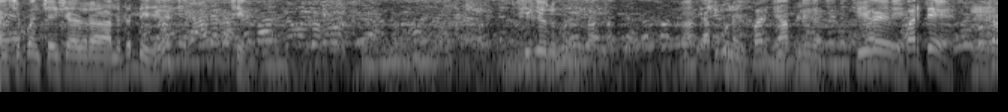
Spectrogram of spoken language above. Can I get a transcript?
ऐंशी पंच्याऐंशी हजार आले तर द्यायचे का ठीक आहे. ही? नको ही कोण आहे आपली ही काय? पार्टी. आहे. सर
